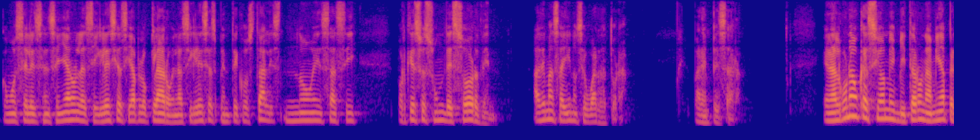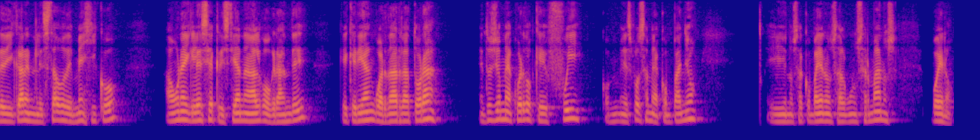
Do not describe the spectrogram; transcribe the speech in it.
como se les enseñaron las iglesias, y hablo claro, en las iglesias pentecostales, no es así, porque eso es un desorden. Además, ahí no se guarda Torah, para empezar. En alguna ocasión me invitaron a mí a predicar en el Estado de México a una iglesia cristiana algo grande que querían guardar la Torah. Entonces yo me acuerdo que fui, con mi esposa me acompañó y nos acompañaron algunos hermanos. Bueno,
